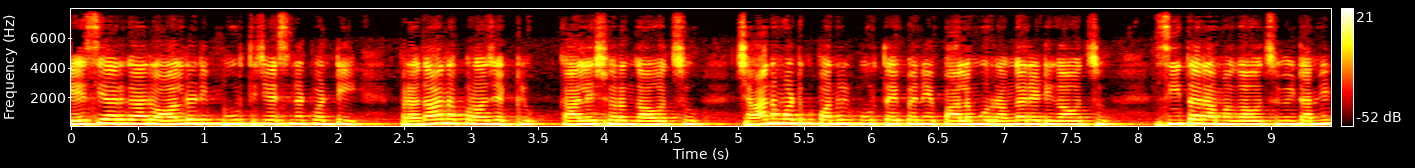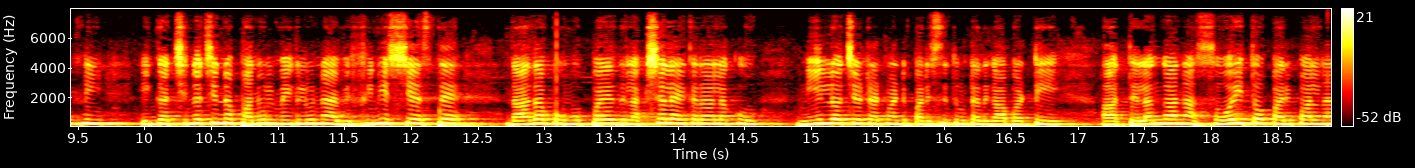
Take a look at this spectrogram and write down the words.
కేసీఆర్ గారు ఆల్రెడీ పూర్తి చేసినటువంటి ప్రధాన ప్రాజెక్టులు కాళేశ్వరం కావచ్చు చాలా మటుకు పనులు పూర్తయిపోయినాయి పాలమూరు రంగారెడ్డి కావచ్చు సీతారామ కావచ్చు వీటన్నిటిని ఇంకా చిన్న చిన్న పనులు మిగిలిన అవి ఫినిష్ చేస్తే దాదాపు ముప్పై ఐదు లక్షల ఎకరాలకు నీళ్ళు వచ్చేటటువంటి పరిస్థితి ఉంటుంది కాబట్టి ఆ తెలంగాణ సోయితో పరిపాలన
